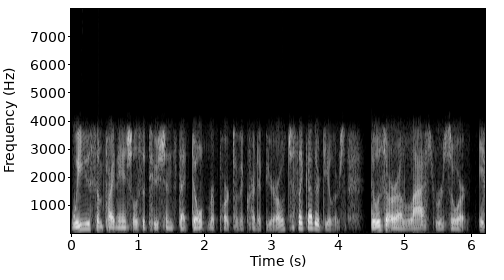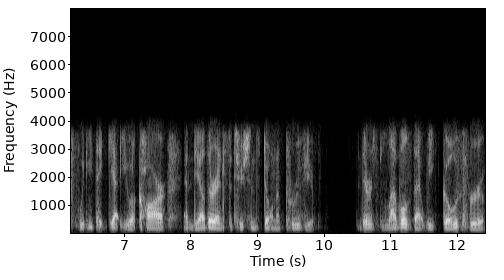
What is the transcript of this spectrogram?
we use some financial institutions that don't report to the credit bureau, just like other dealers. Those are a last resort if we need to get you a car and the other institutions don't approve you. There's levels that we go through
